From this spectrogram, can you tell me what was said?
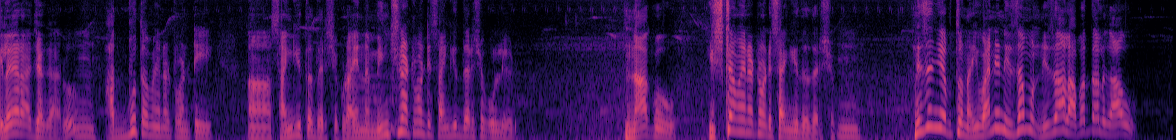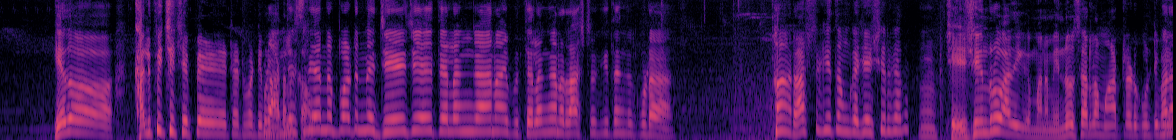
ఇళయరాజా గారు అద్భుతమైనటువంటి సంగీత దర్శకుడు. ఆయన మించినటువంటి సంగీత దర్శకుడు లేడు. నాకు ఇష్టమైనటువంటి సంగీత దర్శకుడు. నిజం చెప్తున్నా ఇవన్నీ నిజము నిజాలు అబద్ధాలు కావు. ఏదో కల్పించి చెప్పేటటువంటి పాటనే జయ జయ తెలంగాణ ఇప్పుడు తెలంగాణ రాష్ట్ర గీతంగా కూడా రాష్ట్ర గీతంగా చేసిర్రు కదా. చేసిండ్రు అది మనం ఎన్నోసార్లు మాట్లాడుకుంటే మన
